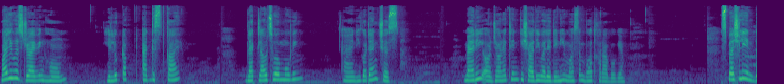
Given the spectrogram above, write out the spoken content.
while he was driving home, he looked up at the sky. Black clouds were moving and he got anxious. मैरी और जॉनथन की शादी वाले दिन ही मौसम बहुत ख़राब हो गया specially in the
